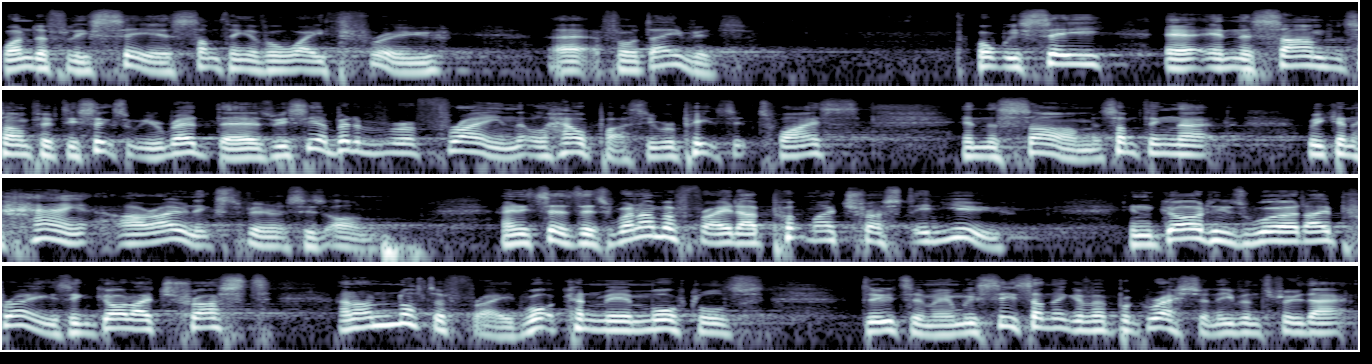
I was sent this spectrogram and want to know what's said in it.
wonderfully see is something of a way through uh, for David. What we see uh, in the Psalm, Psalm 56 that we read there is we see a bit of a refrain that will help us. He repeats it twice in the Psalm. It's something that we can hang our own experiences on. And he says this When I'm afraid, I put my trust in you. In God, whose word I praise. In God, I trust, and I'm not afraid. What can mere mortals do to me? And we see something of a progression even through that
